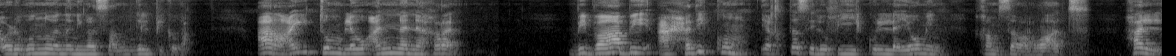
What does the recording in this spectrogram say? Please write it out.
ഒഴുകുന്നു എന്ന് നിങ്ങൾ സങ്കല്പിക്കുക ആ റായിത്തും ലൗ അന്ന നെഹ്റൻ ബിബാബി അഹദിക്കും യക്തസിലുഫി ഫീ കുല്ല യൗമിൻ ഖംസ ഹൽ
